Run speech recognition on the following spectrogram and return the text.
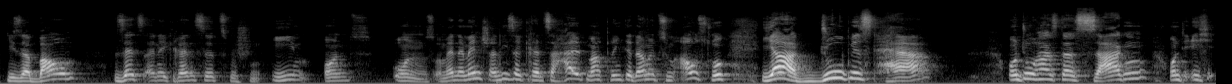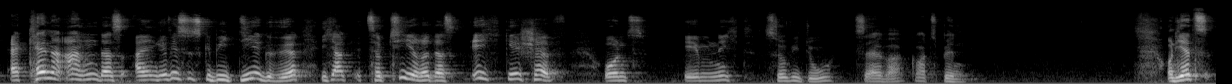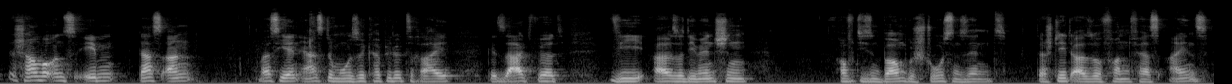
Dieser Baum setzt eine Grenze zwischen ihm und uns. Und wenn der Mensch an dieser Grenze Halt macht, bringt er damit zum Ausdruck, ja, du bist Herr und du hast das Sagen und ich erkenne an, dass ein gewisses Gebiet dir gehört. Ich akzeptiere, dass ich Geschöpf und eben nicht so wie du selber Gott bin. Und jetzt schauen wir uns eben das an, was hier in 1. Mose Kapitel 3 gesagt wird, wie also die Menschen auf diesen Baum gestoßen sind. Da steht also von Vers 1,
